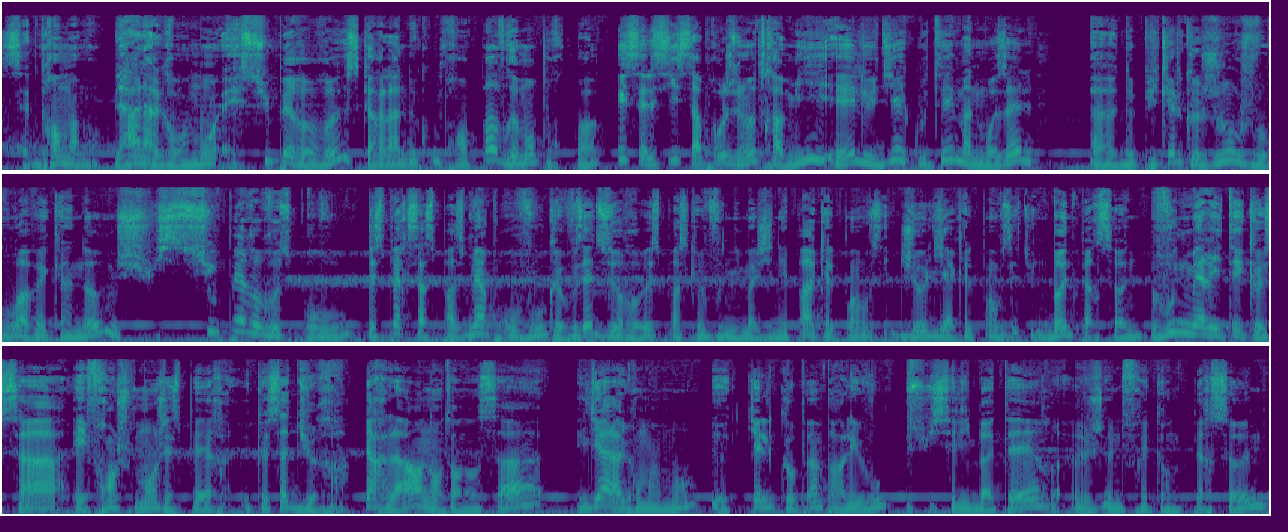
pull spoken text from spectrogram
cette grand-maman. Là, la grand-maman est super heureuse, Carla ne comprend pas vraiment pourquoi, et celle-ci s'approche de notre amie et elle lui dit écoutez mademoiselle, euh, depuis quelques jours, je vous vois avec un homme, je suis super heureuse pour vous. J'espère que ça se passe bien pour vous, que vous êtes heureuse parce que vous n'imaginez pas à quel point vous êtes jolie, à quel point vous êtes une bonne personne. Vous ne méritez que ça et franchement, j'espère que ça durera. Car là, en entendant ça, Elle dit à la grand-maman De quel copain parlez-vous? Je suis célibataire, je ne fréquente personne,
